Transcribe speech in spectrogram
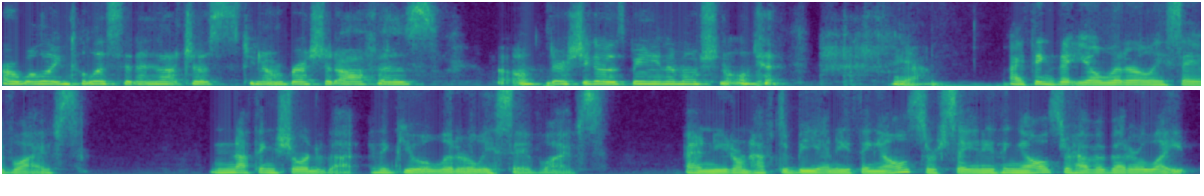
are willing to listen and not just, you know, brush it off as, oh, there she goes being emotional again. Yeah. I think that you'll literally save lives. Nothing short of that. I think you will literally save lives. And you don't have to be anything else or say anything else or have a better light.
